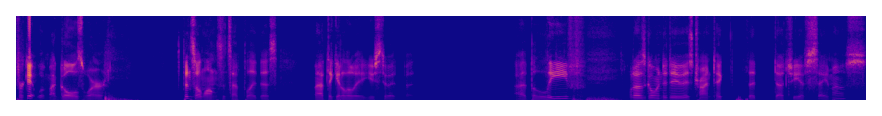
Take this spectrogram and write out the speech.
Forget what my goals were. It's been so long since I've played this. I have to get a little bit used to it, but I believe what I was going to do is try and take the Duchy of Samos.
